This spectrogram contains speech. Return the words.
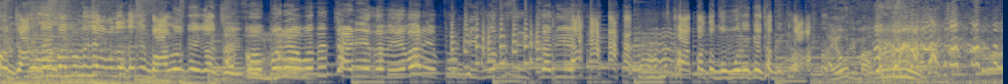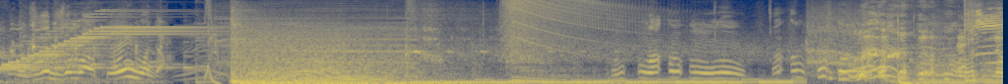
ও জানতেই পারল না যে আমাদের কাছে ভালো কেক আছে কবরে আমাদের ছাড়িয়ে খাবে এবারে পুরো ঠিক মতো শিক্ষা দিয়ে খা কত গোবরের কেক খাবি খা পঁচিশে ডিসেম্বর এই মজা no,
